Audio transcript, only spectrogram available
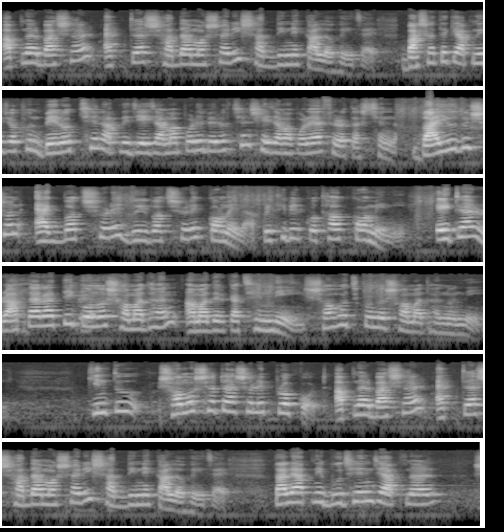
আপনার বাসার একটা সাদা মশারি সাত দিনে কালো হয়ে যায়। বাসা থেকে আপনি যখন বেরোচ্ছেন, আপনি যেই জামা পরে বেরোচ্ছেন, সেই জামা পরে আর ফেরত আসছেন না। বায়ু দূষণ এক বছরে দুই বছরে কমে না, পৃথিবীর কোথাও কমেনি। এইটার রাতারাতি কোনো সমাধান আমাদের কাছে নেই, সহজ কোনো সমাধানও নেই। কিন্তু সমস্যাটা আসলে প্রকট। আপনার বাসার একটা সাদা মশারি সাত দিনে কালো হয়ে যায়। তাহলে আপনি বুঝেন যে আপনার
